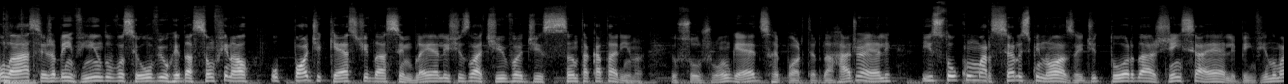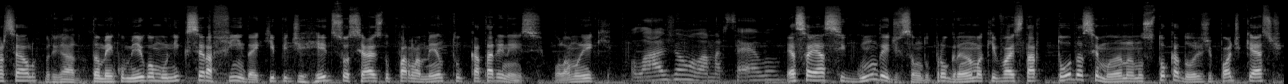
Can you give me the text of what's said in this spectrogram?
Olá, seja bem-vindo. Você ouve o Redação Final, o podcast da Assembleia Legislativa de Santa Catarina. Eu sou João Guedes, repórter da Rádio L, e estou com Marcelo Espinosa, editor da Agência L. Bem-vindo, Marcelo. Obrigado. Também comigo a Monique Serafim, da equipe de redes sociais do Parlamento Catarinense. Olá, Monique. Olá, João. Olá, Marcelo. Essa é a segunda edição do programa que vai estar toda semana nos tocadores de podcast,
